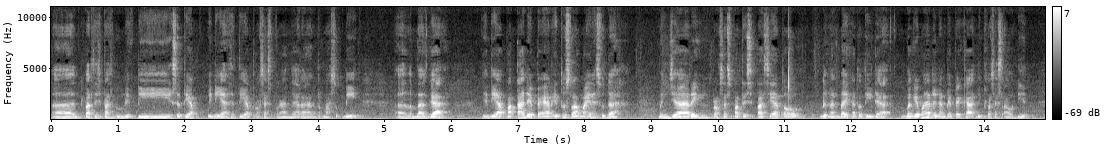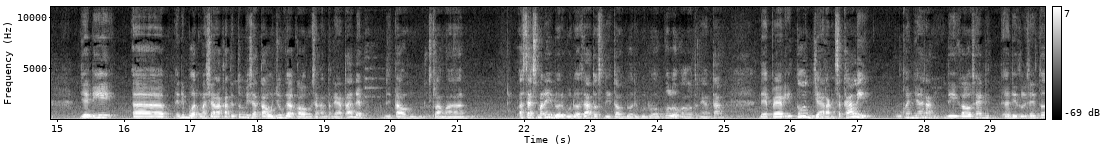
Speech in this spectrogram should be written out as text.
eh, partisipasi publik di setiap ini ya setiap proses penganggaran termasuk di eh, lembaga. Jadi apakah DPR itu selama ini sudah menjaring proses partisipasi atau dengan baik atau tidak? Bagaimana dengan BPK di proses audit? Jadi eh, ini buat masyarakat itu bisa tahu juga kalau misalkan ternyata ada di tahun selama assessment ini 2021 di tahun 2020 kalau ternyata DPR itu jarang sekali bukan jarang di kalau saya di, eh, ditulis itu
